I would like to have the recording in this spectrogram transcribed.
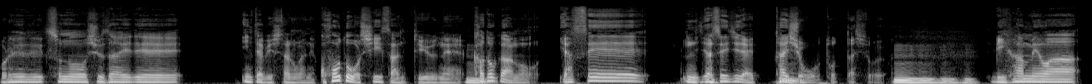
俺、その取材でインタビューしたのがね、古道 C さんっていうねうん、角川の野生、野生時代大賞を取った人、うんうんうんリハメは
